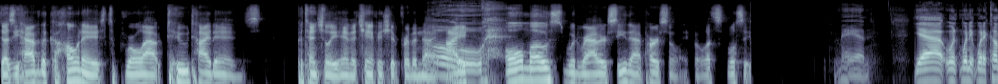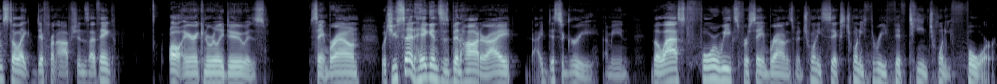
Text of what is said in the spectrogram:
Does he have the cojones to roll out two tight ends potentially in a championship for the night? I oh, almost would rather see that personally, but let's we'll see. Man, yeah. When when it when it comes to like different options, I think all Aaron can really do is St. Brown. Which you said Higgins has been hotter. I I disagree. I mean, the last four weeks for St. Brown has been 26, 23, 15, 24.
